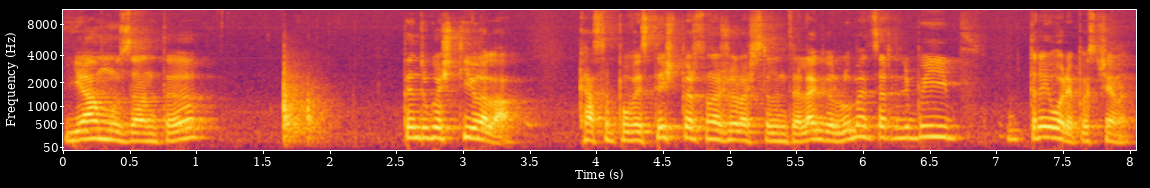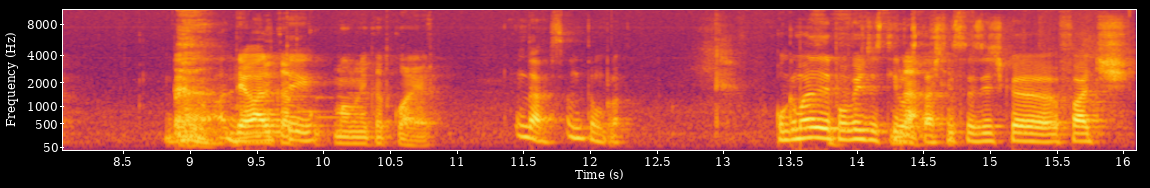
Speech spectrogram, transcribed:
e amuzantă pentru că știi ăla. Ca să povestești personajul ăla și să-l înțeleagă lumea, ți-ar trebui trei ore pe scenă. De, de M-am alte... mânecat cu- M-am mânecat cu aer. Da, se întâmplă. O grămadă de povești de stilul Da, ăsta, știi, să zici că faci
